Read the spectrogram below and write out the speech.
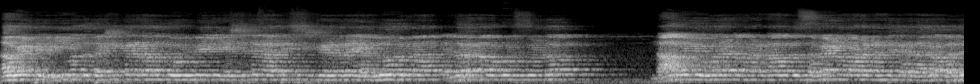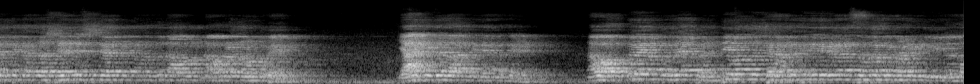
ನಾವು ಹೇಳ್ತೀವಿ, ಈ ಒಂದು ದಕ್ಷಿಣ ಕನ್ನಡ ಮತ್ತು ಉಡುಪಿಯಲ್ಲಿ ಎಷ್ಟು ಜನ ಅತಿ ಶಿಕ್ಷಕರಿದ್ದಾರೆ ಎಲ್ಲರನ್ನ ಎಲ್ಲರನ್ನ ಒಗ್ಗೂಡಿಸಿಕೊಂಡು ನಾವಿಲ್ಲಿ ಹೋರಾಟ ಮಾಡೋಣ ಒಂದು ಸಮ್ಮೇಳನ ಮಾಡೋಣ ಅಂತ ಕರೆದಾಗ ಬಂದಿರತಕ್ಕಂಥ ಶ್ರೇಷ್ಠ ಇರತಕ್ಕಂಥದ್ದು ನಾವು, ನಾವುಗಳನ್ನ ನೋಡ್ಕೋಬೇಕು. ಯಾಕೆ ಇದೆಲ್ಲ ಆಗ್ತಿದೆ ಅಂತ ಹೇಳಿ. ನಾವು ಹಕ್ಕು ಏನಂತಂದ್ರೆ ಪ್ರತಿಯೊಂದು ಜನಪ್ರತಿನಿಧಿಗಳನ್ನ ಸಂಪರ್ಕ ಮಾಡಿದ್ದೀವಿ, ಎಲ್ಲ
